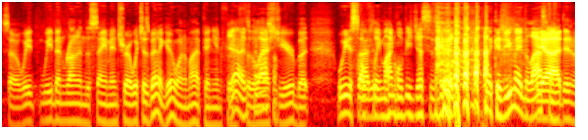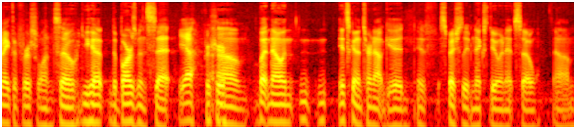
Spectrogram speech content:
So we we've been running the same intro, which has been a good one in my opinion for, Yeah, for the last awesome. year. But we decided Hopefully, mine will be just as good because you made the last yeah, one. I did make the first one. So you have the bar's been set. Yeah, for sure. Um, but no, n- it's going to turn out good, if especially if Nick's doing it. So um,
